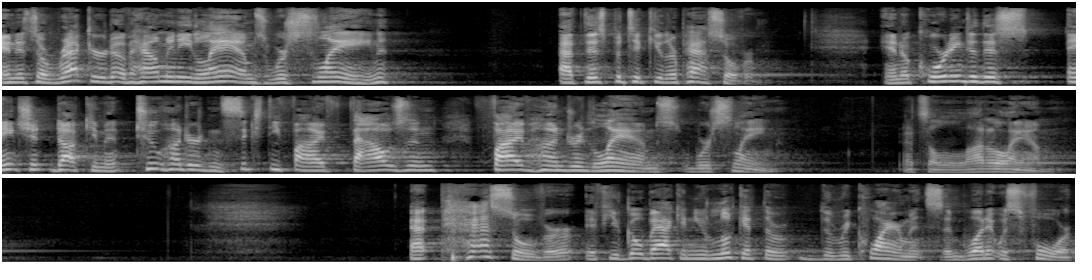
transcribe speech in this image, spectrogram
and it's a record of how many lambs were slain at this particular Passover. And according to this ancient document, 265,500 lambs were slain. That's a lot of lamb. At Passover, if you go back and you look at the, the requirements and what it was for,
